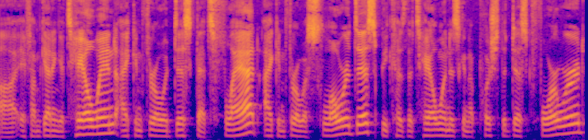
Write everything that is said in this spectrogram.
Uh, if I'm getting a tailwind, I can throw a disc that's flat. I can throw a slower disc because the tailwind is going to push the disc forward,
